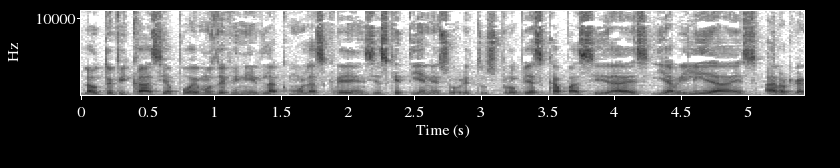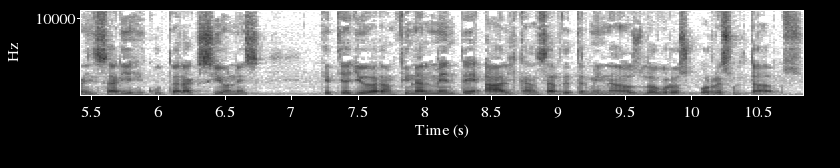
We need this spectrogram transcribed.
la autoeficacia podemos definirla como las creencias que tienes sobre tus propias capacidades y habilidades al organizar y ejecutar acciones que te ayudarán finalmente a alcanzar determinados logros o resultados.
